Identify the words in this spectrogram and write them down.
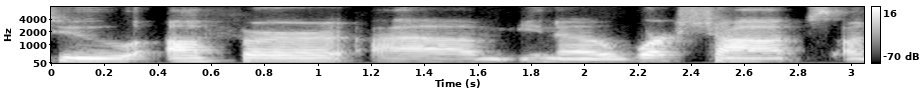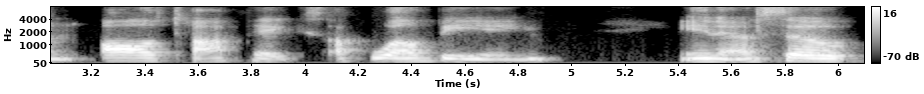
to offer, um, you know, workshops on all topics of well-being, you know. So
